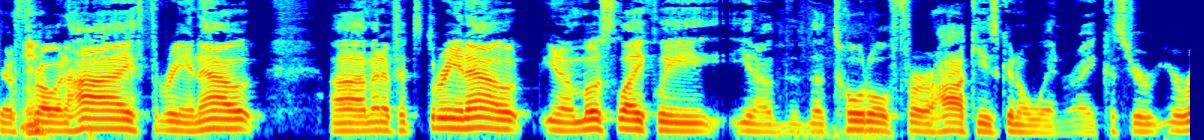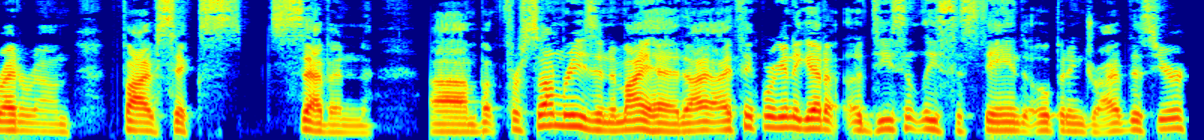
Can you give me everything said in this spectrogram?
They're Yeah. throwing high, three and out. Um, and if it's three and out, you know, most likely, you know, the, the total for hockey is going to win, right? Because you're you're right around five, six, seven. Um, but for some reason, in my head, I, I think we're going to get a, a decently sustained opening drive this year.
